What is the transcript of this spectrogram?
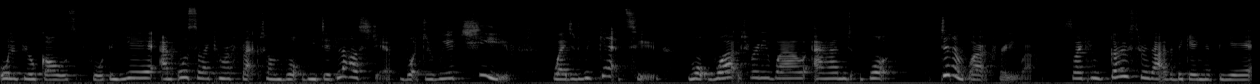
all of your goals for the year, and also I can reflect on what we did last year. What did we achieve? Where did we get to? What worked really well and what didn't work really well. So I can go through that at the beginning of the year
